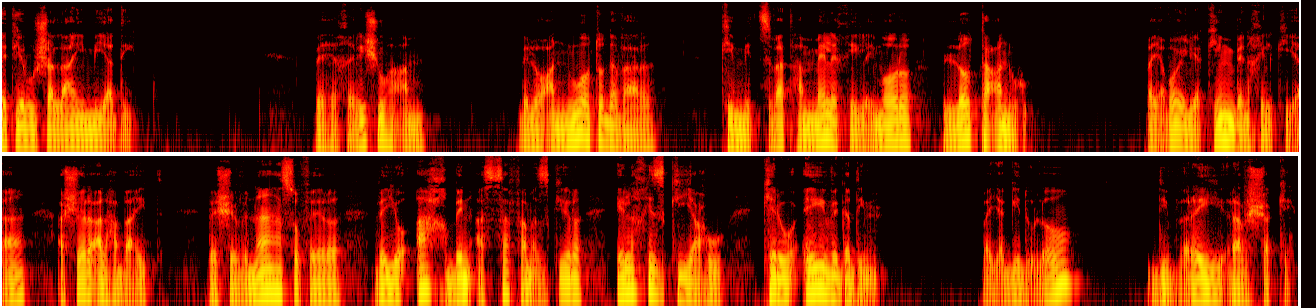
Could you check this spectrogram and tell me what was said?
את ירושלים מידי. והחרישו העם, ולא ענו אותו דבר, כי מצוות המלך היא לאמור, לא תענוהו. ויבוא אליקים בן חלקיה, אשר על הבית, ושבנה הסופר, ויואח בן אסף המזכיר, אל חזקיהו, קרועי בגדים. ויגידו לו דברי רב שקה.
